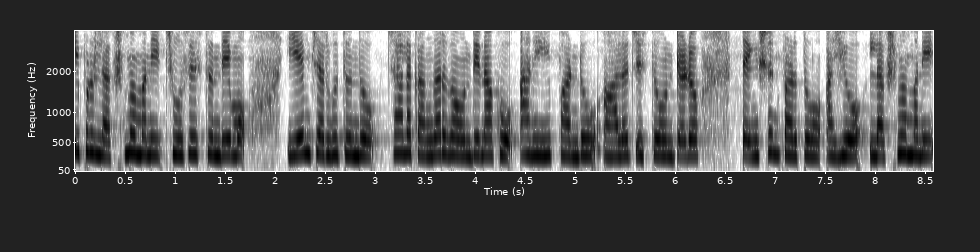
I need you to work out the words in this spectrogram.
ఇప్పుడు లక్ష్మమ్మని చూసేస్తుందేమో ఏం జరుగుతుందో? చాలా కంగారుగా ఉంది నాకు అని పండు ఆలోచిస్తూ ఉంటాడు. టెన్షన్ పడుతూ అయ్యో లక్ష్మమ్మని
